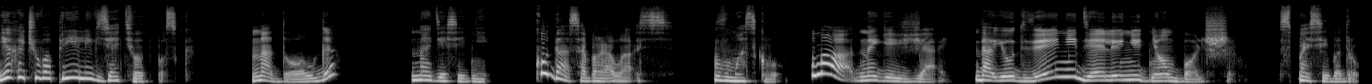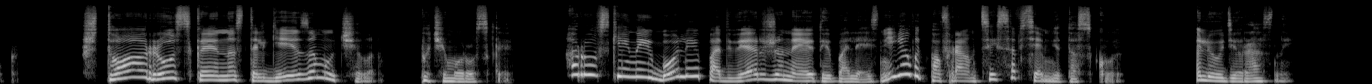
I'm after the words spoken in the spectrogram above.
я хочу в апреле взять отпуск». «Надолго?» «На 10 дней». «Куда собралась?» «В Москву». «Ладно, езжай. Даю две недели, ни днем больше». «Спасибо, друг». «Что русская ностальгия замучила?» Почему русская? А русские наиболее подвержены этой болезни. Я вот по Франции совсем не тоскую. Люди разные.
